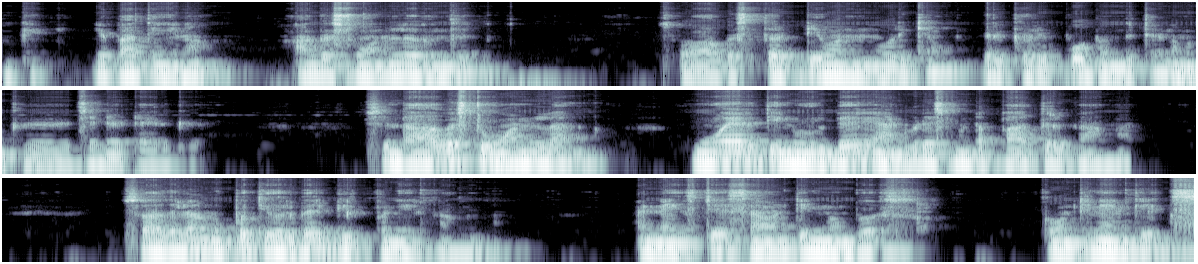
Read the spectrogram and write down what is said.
okay இங்கே பார்த்தீங்கன்னா ஆகஸ்ட் ஒன்லேருந்து ஸோ ஆகஸ்ட் தேர்ட்டி ஒன் வரைக்கும் இருக்க ரிப்போர்ட் வந்துட்டு நமக்கு ஜென்ரேட் ஆயிருக்கு. ஸோ இந்த ஆகஸ்ட் ஒனில் மூவாயிரத்தி நூறு பேர் என் அட்வர்டைஸ்மெண்ட்டை பார்த்துருக்காங்க ஸோ அதில் முப்பத்தி ஒரு பேர் கிளிக் பண்ணியிருக்காங்க. And next day seventeen members twenty nine clicks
